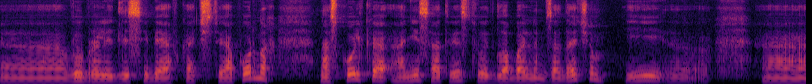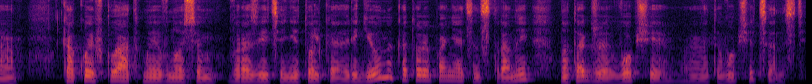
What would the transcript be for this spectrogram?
выбрали для себя в качестве опорных, насколько они соответствуют глобальным задачам и э, э, какой вклад мы вносим в развитие не только региона, который понятен, страны, но также в общие, это в общие ценности.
